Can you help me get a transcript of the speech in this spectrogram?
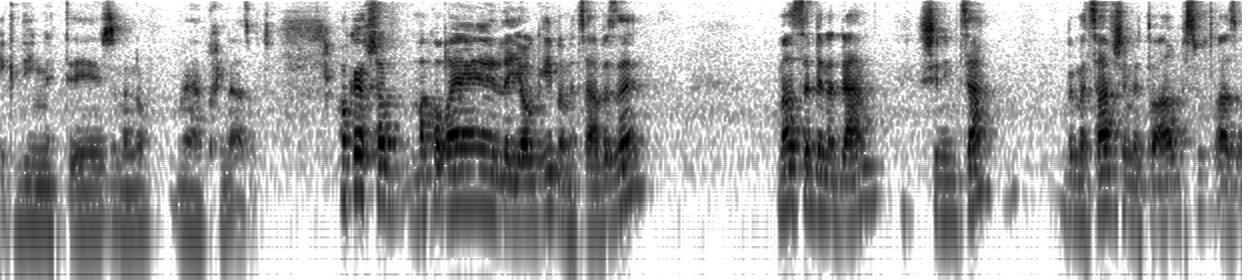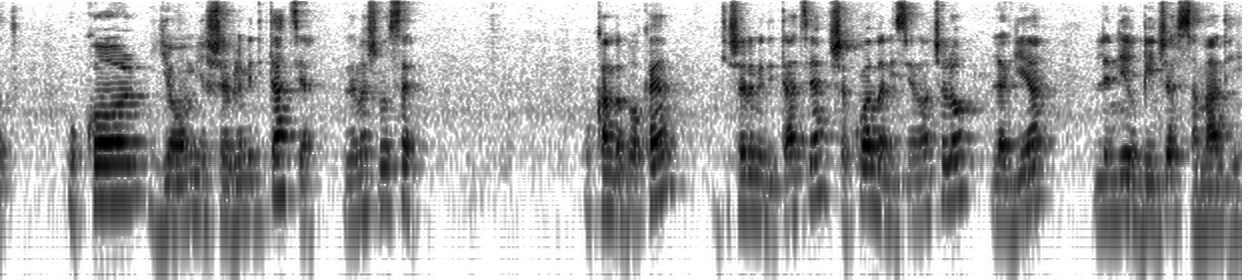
הקדים את אה, זמנו מהבחינה הזאת. אוקיי, עכשיו, מה קורה ליוגי במצב הזה? מה עושה בן אדם שנמצא במצב שמתואר בסוטרה הזאת? הוא כל יום יושב למדיטציה, זה מה שהוא עושה. הוא קם בבוקר, מתיישב למדיטציה, שקוע בניסיונות שלו להגיע לניר ביג'ה סמדהי.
